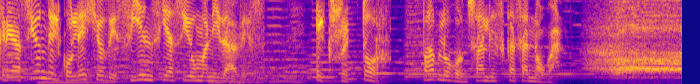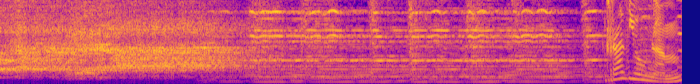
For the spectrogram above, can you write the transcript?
Creación del Colegio de Ciencias y Humanidades. Exrector Pablo González Casanova. Radio UNAM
